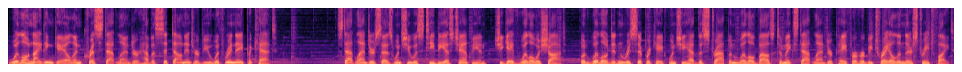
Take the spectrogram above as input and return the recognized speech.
Willow Nightingale and Kris Statlander have a sit-down interview with Renee Paquette. Statlander says when she was TBS champion, she gave Willow a shot, but Willow didn't reciprocate when she had the strap and Willow vows to make Statlander pay for her betrayal in their street fight.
